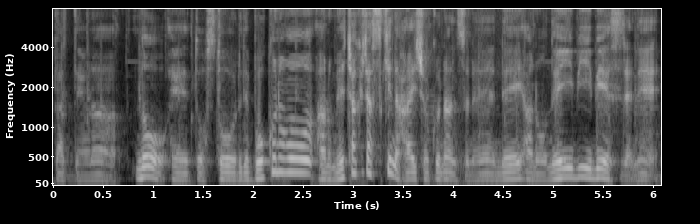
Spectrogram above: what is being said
だったよなの、えーと、ストールで僕のあのめちゃくちゃ好きな配色なんですよね。ネあのネイビーベースでね。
